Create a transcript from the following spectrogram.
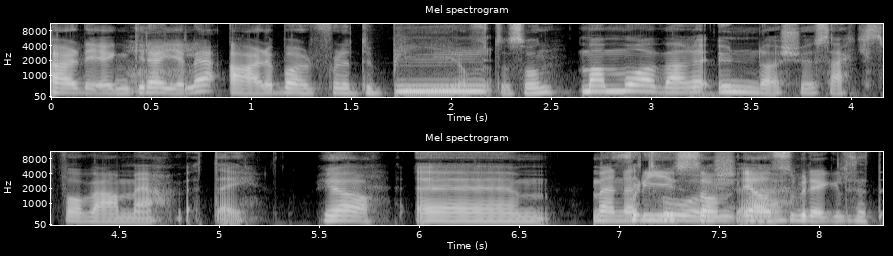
Er det en greie, eller er det bare fordi det blir Mm. ofte sånn? Man må være under 26 for å være med, vet jeg. Ja. Um, men jeg tror sånn, ikke jeg har som regel sett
